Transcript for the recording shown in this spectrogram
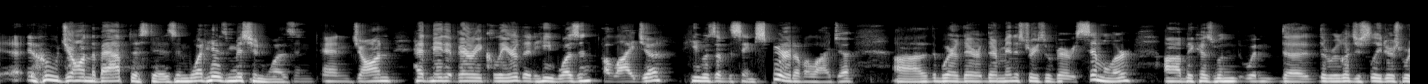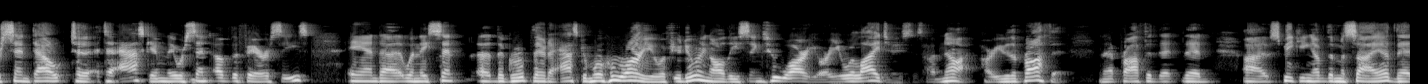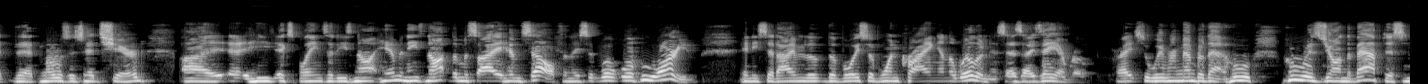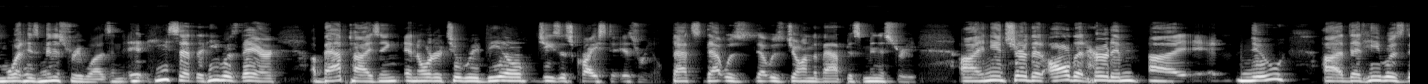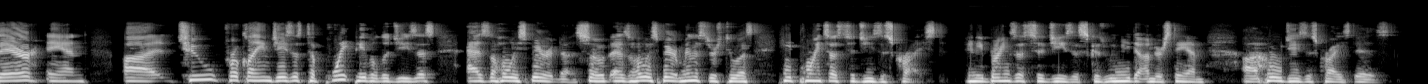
who John the Baptist is and what his mission was. And, and John had made it very clear that he wasn't Elijah. He was of the same spirit of Elijah, uh, where their, their ministries were very similar. Uh, because when, when the, the religious leaders were sent out to, to ask him, they were sent of the Pharisees. And uh, when they sent uh, the group there to ask him, Well, who are you? If you're doing all these things, who are you? Are you Elijah? He says, I'm not. Are you the prophet? That prophet that that uh, speaking of the Messiah that that Moses had shared, uh, he explains that he's not him and he's not the Messiah himself. And they said, "Well, well, who are you?" And he said, "I'm the, the voice of one crying in the wilderness," as Isaiah wrote. Right, so we remember that who who is John the Baptist and what his ministry was, and it, he said that he was there uh, baptizing in order to reveal Jesus Christ to Israel. That's that was that was John the Baptist ministry, uh, and he ensured that all that heard him uh, knew uh, that he was there and uh, to proclaim Jesus, to point people to Jesus as the Holy Spirit does. So as the Holy Spirit ministers to us, he points us to Jesus Christ, and he brings us to Jesus because we need to understand uh, who Jesus Christ is.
